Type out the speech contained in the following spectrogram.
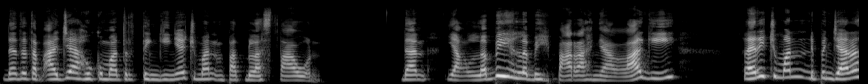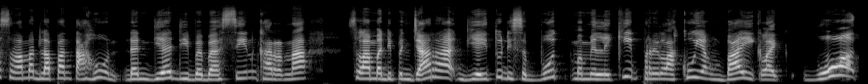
dan tetap aja hukuman tertingginya cuma 14 tahun. Dan yang lebih-lebih parahnya lagi, Larry cuma dipenjara selama 8 tahun dan dia dibebasin karena selama di penjara dia itu disebut memiliki perilaku yang baik. Like, what?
